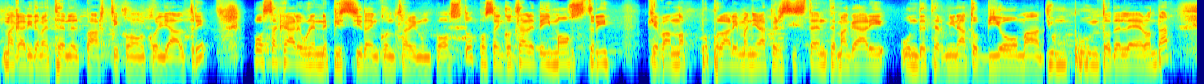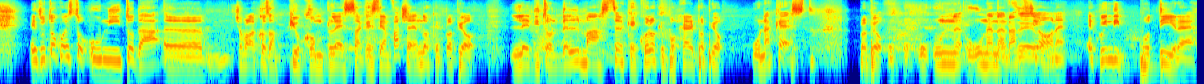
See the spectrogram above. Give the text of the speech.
magari da mettere nel party con, con gli altri, possa creare un NPC da incontrare in un posto, possa incontrare dei mostri che vanno a popolare in maniera persistente magari un determinato bioma di un punto dell'Erondar e tutto questo unito da eh, diciamo la cosa più complessa che stiamo facendo che è proprio l'editor del master che è quello che può creare proprio una cast proprio un- una narrazione. E quindi può dire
